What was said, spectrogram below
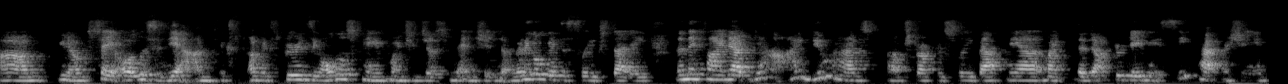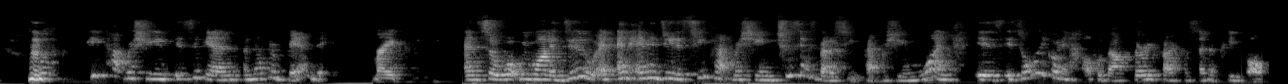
Um, you know, say, oh, listen, yeah, I'm, ex- I'm experiencing all those pain points you just mentioned. I'm going to go get the sleep study. Then they find out, yeah, I do have obstructive sleep apnea. My the doctor gave me a CPAP machine. Hmm. Well, CPAP machine is again another band-aid. Right. And so what we want to do, and, and, and indeed a CPAP machine, two things about a CPAP machine. One is it's only going to help about 35% of people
